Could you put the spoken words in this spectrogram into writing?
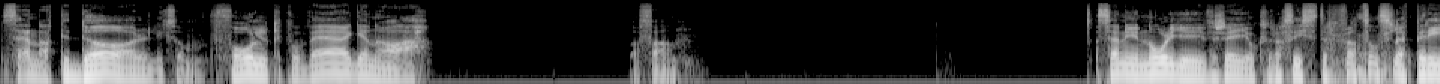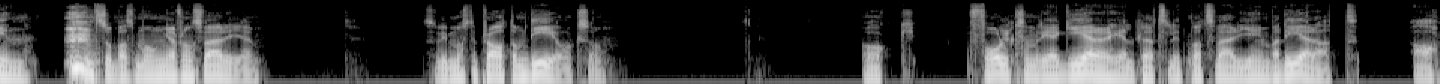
Sen att det dör liksom folk på vägen ah. Vad fan. Sen är ju Norge i och för sig också rasister för att de släpper in så pass många från Sverige så vi måste prata om det också. Och folk som reagerar helt plötsligt på att Sverige är invaderat. Ja,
